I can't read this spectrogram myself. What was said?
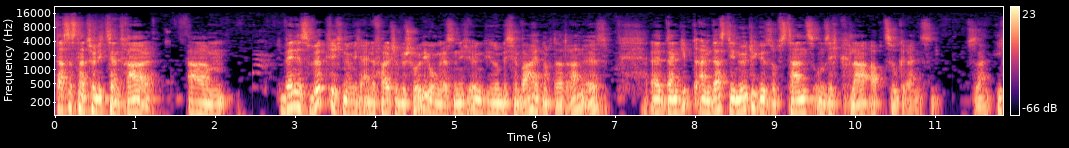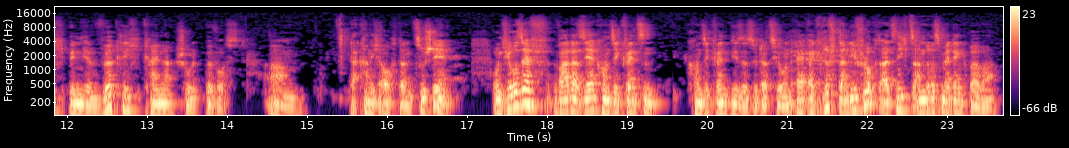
Das ist natürlich zentral. Ähm, wenn es wirklich nämlich eine falsche Beschuldigung ist und nicht irgendwie so ein bisschen Wahrheit noch da dran ist, äh, dann gibt einem das die nötige Substanz, um sich klar abzugrenzen. Zu sagen, ich bin mir wirklich keiner Schuld bewusst. Ähm, da kann ich auch dann zustehen. Und Josef war da sehr konsequent, konsequent in dieser Situation. Er ergriff dann die Flucht, als nichts anderes mehr denkbar war.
